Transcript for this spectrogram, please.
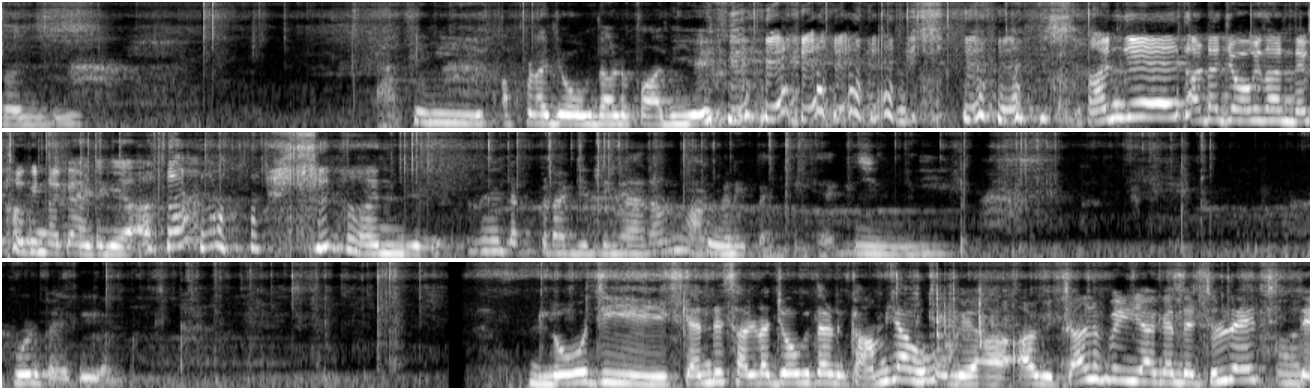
ਹਾਂਜੀ। ਅਸੀਂ ਵੀ ਆਪਣਾ ਯੋਗਦਾਨ ਪਾ ਦਈਏ। ਹਾਂਜੀ ਸਾਡਾ ਯੋਗਦਾਨ ਦੇਖੋ ਕਿੰਨਾ ਘੈਂਟ ਗਿਆ। ਹਾਂਜੀ। ਨਹੀਂ ਲੱਕੜਾਂ ਗਿੱਲੀਆਂ ਨਾ ਉਹਨੂੰ ਅੱਗ ਨਹੀਂ ਪੈਂਦੀ ਹੈਗੀ। ਹੁਣ ਪੈ ਗਈ ਅੱਗ। ਲੋ ਜੀ ਕਹਿੰਦੇ ਸਾਡਾ ਯੋਗਦਾਨ ਕਾਮਯਾਬ ਹੋ ਗਿਆ। ਅੱਗ ਚੱਲ ਪਈ ਆ ਕਹਿੰਦੇ ਚੁੱਲ੍ਹੇ 'ਚ ਤੇ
